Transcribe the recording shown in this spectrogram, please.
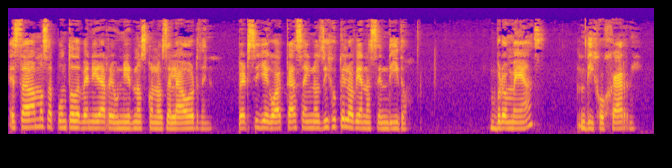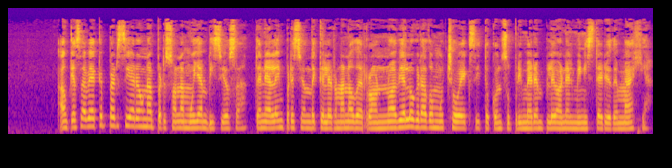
Estábamos a punto de venir a reunirnos con los de la orden. Percy llegó a casa y nos dijo que lo habían ascendido. ¿Bromeas? dijo Harry. Aunque sabía que Percy era una persona muy ambiciosa, tenía la impresión de que el hermano de Ron no había logrado mucho éxito con su primer empleo en el Ministerio de Magia.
